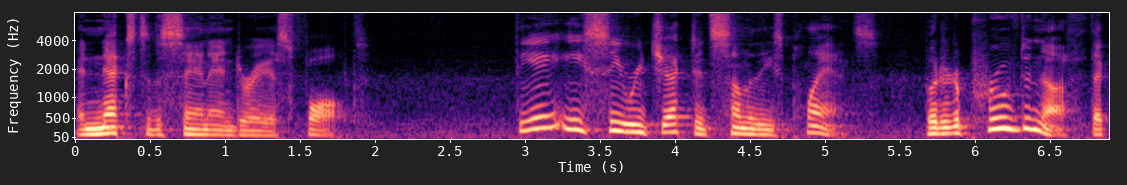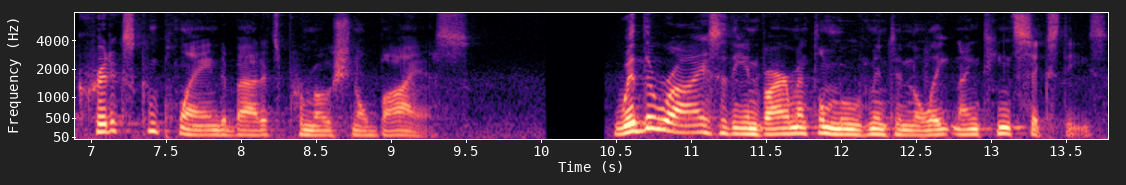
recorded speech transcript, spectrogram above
and next to the San Andreas Fault. The AEC rejected some of these plants, but it approved enough that critics complained about its promotional bias. With the rise of the environmental movement in the late 1960s,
